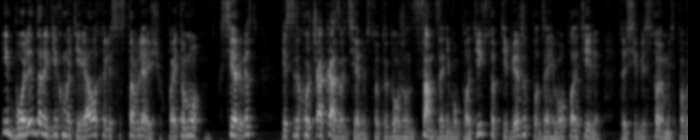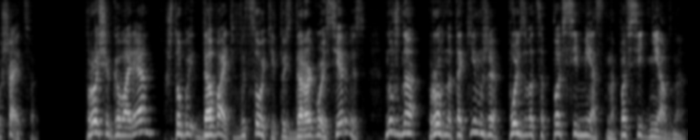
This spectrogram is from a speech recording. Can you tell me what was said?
и более дорогих материалах или составляющих. Поэтому сервис, если ты хочешь оказывать сервис, то ты должен сам за него платить, чтобы тебе же за него платили. То есть себестоимость повышается. Проще говоря, чтобы давать высокий, то есть дорогой сервис, нужно ровно таким же пользоваться повсеместно, повседневно.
